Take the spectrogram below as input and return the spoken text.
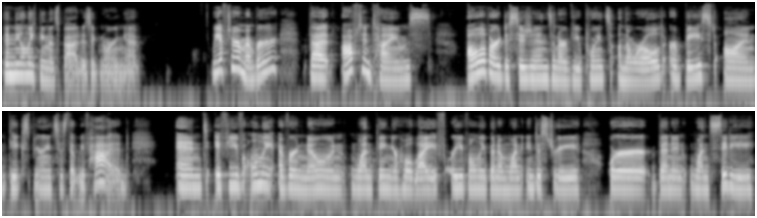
then the only thing that's bad is ignoring it. We have to remember that oftentimes all of our decisions and our viewpoints on the world are based on the experiences that we've had. And if you've only ever known one thing your whole life, or you've only been in one industry or been in one city,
